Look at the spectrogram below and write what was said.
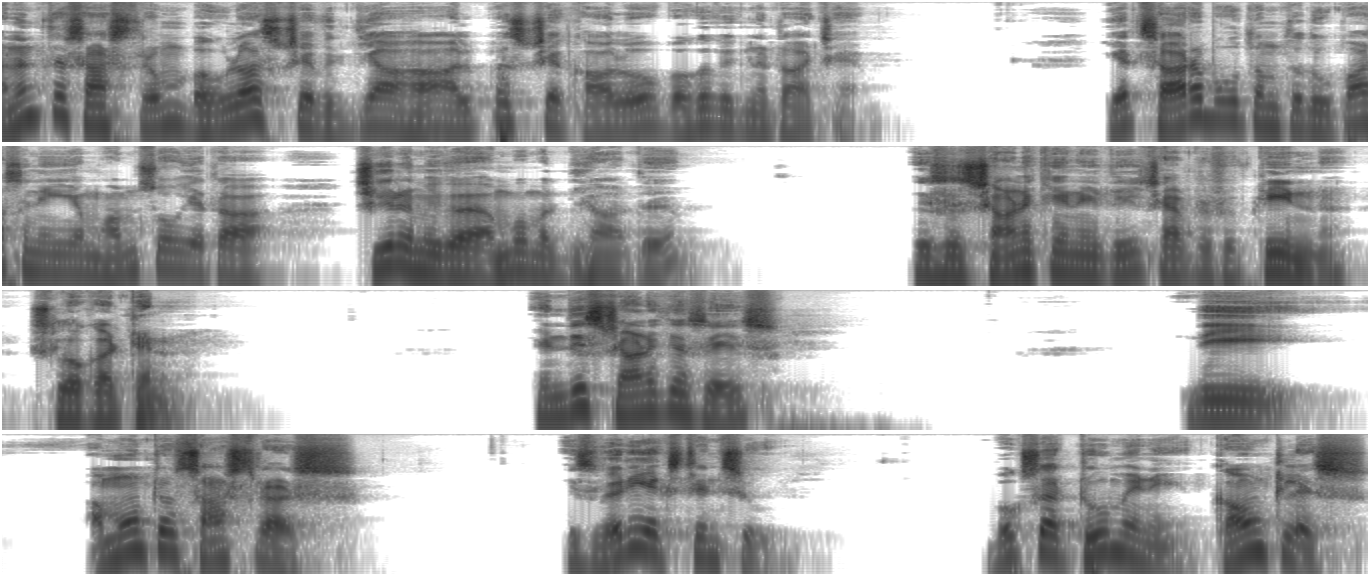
अनन्तशास्त्रं बहुलाश्च विद्या अल्पश्च कालो बहुविघ्नता च यत् सारभूतं हंसो यथा क्षीरमिव अम्बुमध्यात् this is Chanakya Niti chapter fifteen shloka ten in this Chanakya says the amount of shastras is very extensive. Books are too many, countless.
